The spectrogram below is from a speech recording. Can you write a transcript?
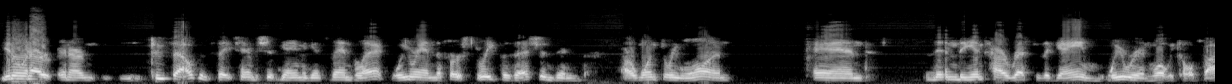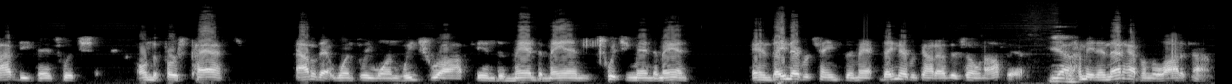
you know, in our in our 2000 state championship game against Van Vleck, we ran the first three possessions in our one three one, and then the entire rest of the game we were in what we call five defense, which on the first pass out of that one three one we dropped into man to man, switching man to man, and they never changed their man. They never got out of their zone offense. Yeah, I mean, and that happened a lot of times.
